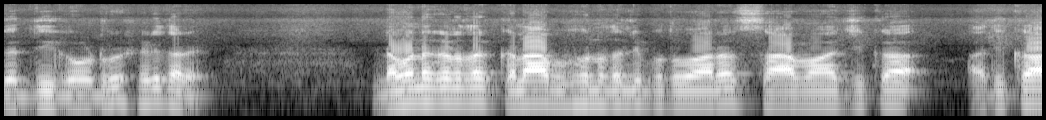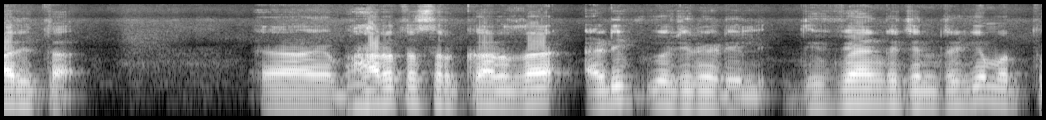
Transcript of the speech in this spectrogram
ಗದ್ದಿಗೌಡರು ಹೇಳಿದ್ದಾರೆ. ನವನಗರದ ಕಲಾಭವನದಲ್ಲಿ ಬುಧವಾರ ಸಾಮಾಜಿಕ ಅಧಿಕಾರಿತ ಭಾರತ ಸರ್ಕಾರದ ಅಡಿಪ್ ಯೋಜನೆಯಡಿಯಲ್ಲಿ ದಿವ್ಯಾಂಗ ಜನರಿಗೆ ಮತ್ತು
